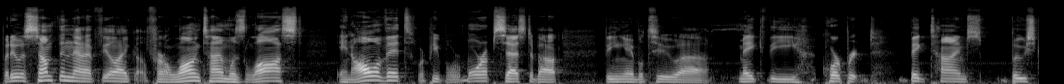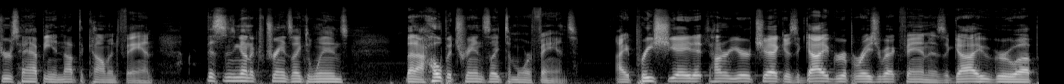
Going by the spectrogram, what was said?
But it was something that I feel like for a long time was lost in all of it, where people were more obsessed about being able to uh, make the corporate big time boosters happy and not the common fan. This isn't going to translate to wins, but I hope it translates to more fans. I appreciate it. Hunter Yurachek, as a guy who grew up a Razorback fan, as a guy who grew up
